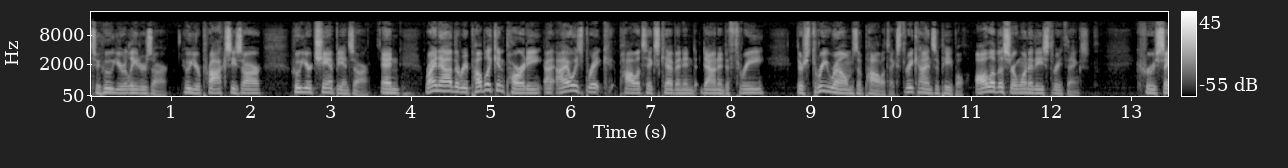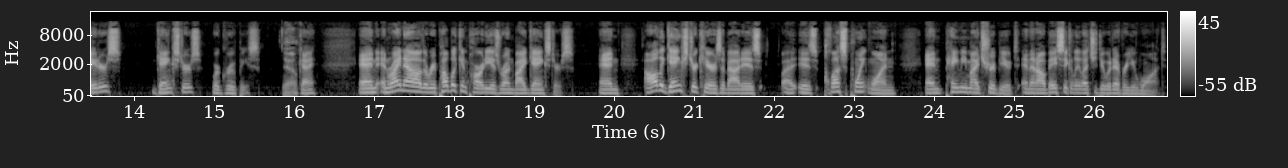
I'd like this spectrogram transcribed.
to who your leaders are, who your proxies are, who your champions are. And right now, the Republican Party, I, I always break politics, Kevin, in, down into three. There's three realms of politics, three kinds of people. All of us are one of these three things crusaders, gangsters, or groupies. Yeah. Okay. And, and right now, the Republican Party is run by gangsters. And all the gangster cares about is, uh, is plus point one and pay me my tribute, and then I'll basically let you do whatever you want.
